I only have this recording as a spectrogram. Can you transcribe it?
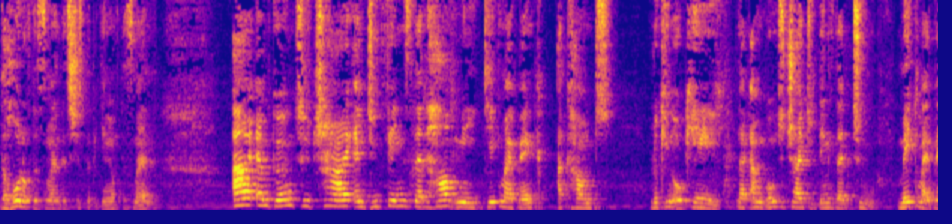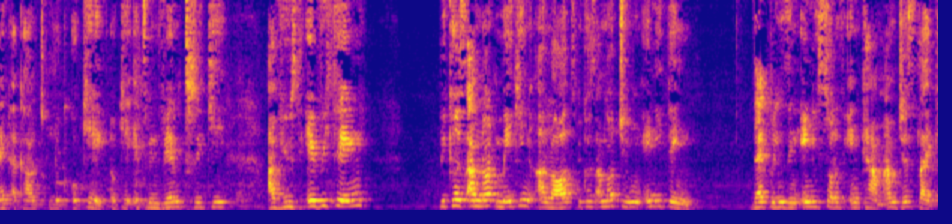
the whole of this month it's just the beginning of this month. I am going to try and do things that help me get my bank account looking okay. Like i'm going to try to things that to make my bank account look okay okay? It's been very tricky. I've used everything because i'm not making a lot because i'm not doing anything that brings in any sort of income i'm just like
